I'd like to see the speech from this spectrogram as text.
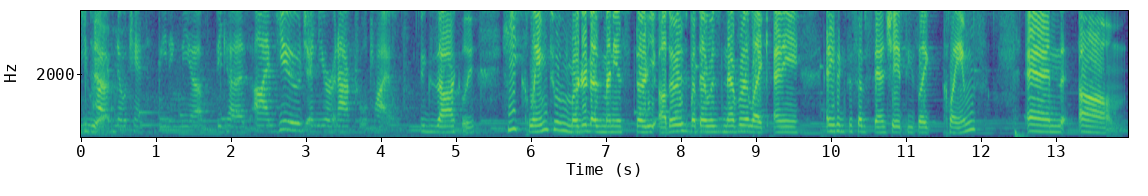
You Yeah. have no chance of beating me up because I'm huge and you're an actual child. Exactly. He claimed to have murdered as many as 30 others, but there was never like any anything to substantiate these like claims. And um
